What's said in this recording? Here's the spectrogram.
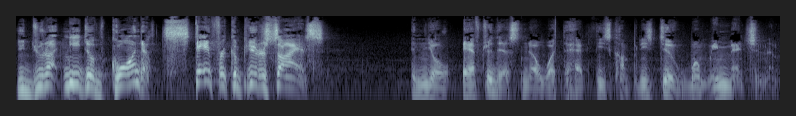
You do not need to have gone to Stanford Computer Science. And you'll, after this, know what the heck these companies do when we mention them.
